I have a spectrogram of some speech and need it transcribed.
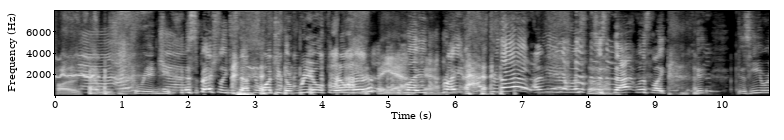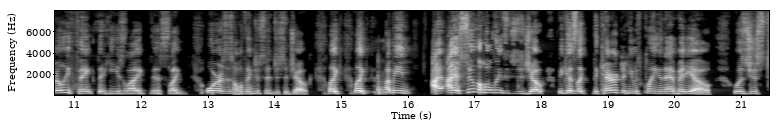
part. that Yeah, was was- cringy, yeah. especially just after watching the real thriller. Yeah, like yeah. right after that. I mean, it was just that was like. Does he really think that he's like this, like, or is this whole thing just a, just a joke? Like, like, I mean, I, I assume the whole thing's just a joke because, like, the character he was playing in that video was just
